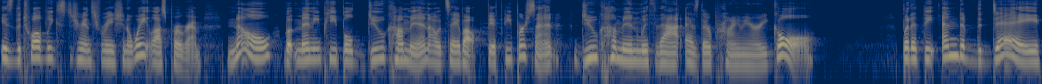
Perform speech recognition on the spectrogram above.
Is the 12 weeks to transformation a weight loss program? No, but many people do come in, I would say about 50%, do come in with that as their primary goal. But at the end of the day,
